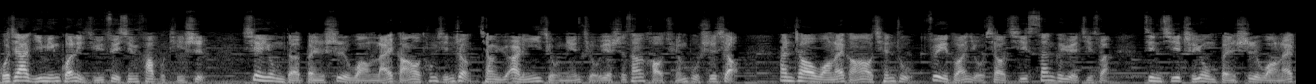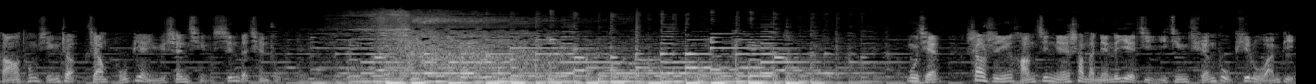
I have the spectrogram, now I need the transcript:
国家移民管理局最新发布提示。现用的本市往来港澳通行证将于二零一九年九月十三号全部失效。按照往来港澳签注最短有效期三个月计算，近期持用本市往来港澳通行证将不便于申请新的签注。目前，上市银行今年上半年的业绩已经全部披露完毕。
